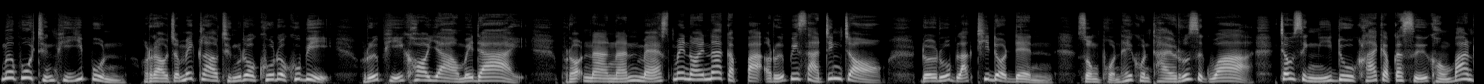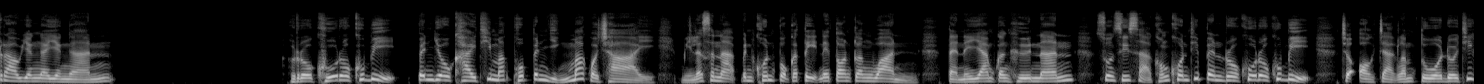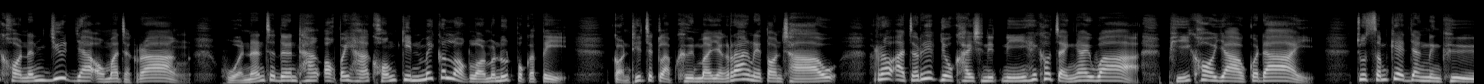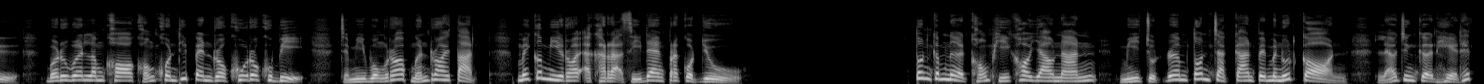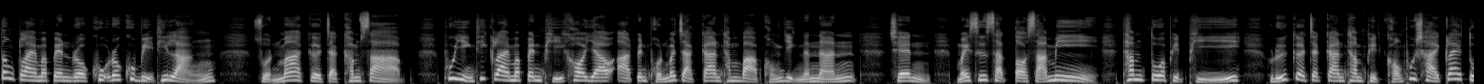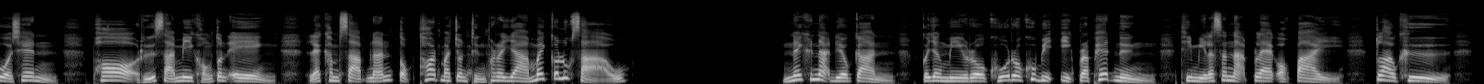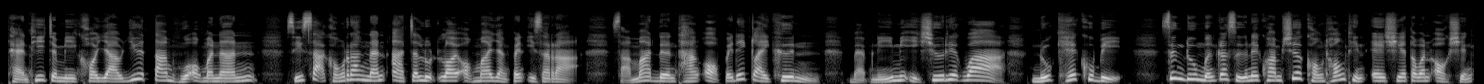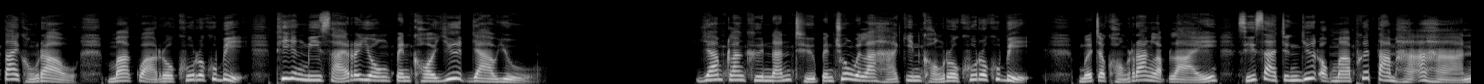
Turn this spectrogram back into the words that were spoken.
เมื่อพูดถึงผีญี่ปุ่น เราจะไม่กล่าวถึงโรคุโรคุบิ หรือผีคอยาวไม่ได้ เพราะนางนั้นแมสไม่น้อยหน้ากับปะหรือปีศาจจิ้งจอก โดยรูปลักษณ์ที่โดดเด่น ส่งผลให้คนไทยรู้สึกว่า เจ้าสิ่งนี้ดูคล้ายกับกระสือของบ้านเรายังไงอย่างนั้น โรคุโรคุบิ เป็นโยคัยที่มักพบเป็นหญิงมากกว่าชาย มีลักษณะเป็นคนปกติในตอนกลางวัน แต่ในยามกลางคืนนั้น ส่วนศีรษะของคนที่เป็นโรคุโรคุบิ จะออกจากลำตัวโดยที่คอนั้นยืดยาวออกมาจากร่าง หัวนั้นจะเดินทางออกไปหาของกินไม่ก็หลอกหลอนมนุษย์ปกติ ก่อนที่จะกลับคืนมาอย่างร่างในตอนเช้า เราอาจจะเรียกโยคัยชนิดนี้ให้เข้าใจง่ายว่า ผีคอยาวก็ได้ จุดสังเกตอย่างหนึ่งคือ บริเวณลำคอของคนที่เป็นโรคุโรคุบิ จะมีวงรอบเหมือนรอยตัด ไม่ก็มีรอยอักขระสีแดงปรากฏอยู่ ต้นกำเนิดของผีคอยาวนั้น มีจุดเริ่มต้นจากการเป็นมนุษย์ก่อน แล้วจึงเกิดเหตุให้ต้องกลายมาเป็นโรคุโรคุบิที่หลัง ส่วนมากเกิดจากคำสาปผู้หญิงที่กลายมาเป็นผีคอยาวอาจเป็นผลมาจากการทำบาปของหญิงนั้นๆ เช่น ไม่ซื่อสัตย์ต่อสามีทำตัวผิดผี หรือเกิดจากการทำผิดของผู้ชายใกล้ตัวเช่น พ่อหรือสามีของตนเอง และคำสาปนั้นตกทอดมาจนถึงภรรยาไม่ก็ลูกสาว ในขณะเดียวกันก็ยังมีโรคุโรคุบิอีกประเภทหนึ่ง ที่มีลักษณะแปลกออกไป กล่าวคือ แทนที่จะมีคอยาวยืดตามหัวออกมานั้น ศีรษะของร่างนั้นอาจจะหลุดลอยออกมาอย่างเป็นอิสระ สามารถเดินทางออกไปได้ไกลขึ้น แบบนี้มีอีกชื่อเรียกว่านุเคคุบิซึ่งดูเหมือนกระสือในความเชื่อของท้องถิ่นเอเชียตะวันออกเฉียงใต้ของเรา มากกว่าโรคุโรคุบิที่ยังมีสายระยงเป็นคอยยืดยาวอยู่ ยามกลางคืนนั้นถือเป็นช่วงเวลาหากินของโรคุโรคุบิ เมื่อเจ้าของร่างหลับไหล ศีรษะจึงยืดออกมาเพื่อตามหาอาหาร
